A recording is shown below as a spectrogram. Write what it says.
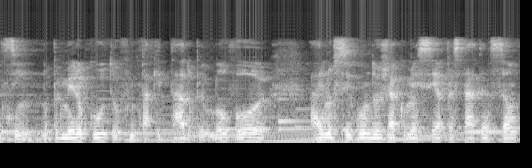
assim, no primeiro culto eu fui impactado pelo louvor, aí no segundo eu já comecei a prestar atenção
